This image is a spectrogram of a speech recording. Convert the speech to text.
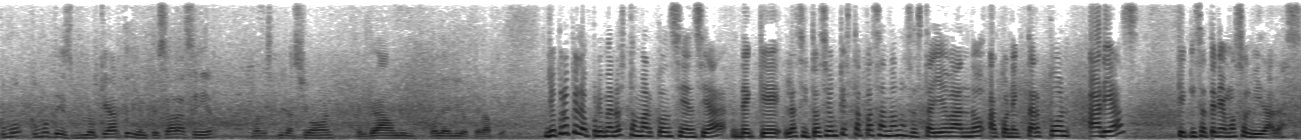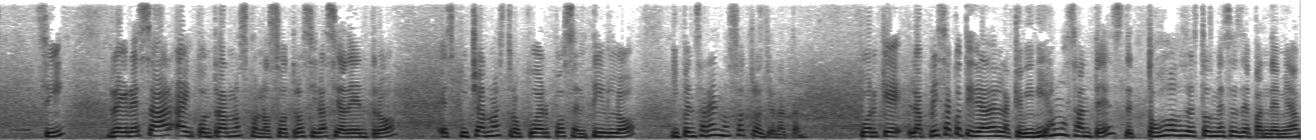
¿Cómo, ¿Cómo desbloquearte y empezar a hacer la respiración, el grounding o la helioterapia? Yo creo que lo primero es tomar conciencia de que la situación que está pasando nos está llevando a conectar con áreas que quizá teníamos olvidadas, ¿sí? Regresar a encontrarnos con nosotros, ir hacia adentro, escuchar nuestro cuerpo, sentirlo y pensar en nosotros, Jonathan. Porque la prisa cotidiana en la que vivíamos antes de todos estos meses de pandemia,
